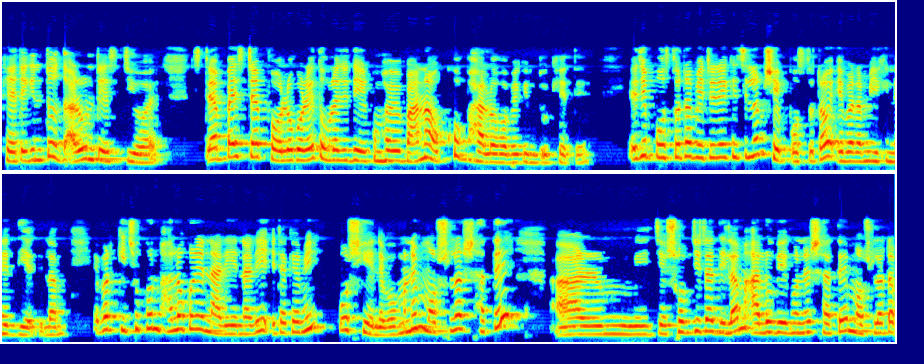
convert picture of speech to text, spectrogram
খেতে কিন্তু দারুণ টেস্টি হয়। স্টেপ বাই স্টেপ ফলো করে তোমরা যদি এরকমভাবে বানাও, খুব ভালো হবে কিন্তু খেতে। এই যে পোস্তটা বেটে রেখেছিলাম, সেই পোস্তটাও এবার আমি এখানে দিয়ে দিলাম। এবার কিছুক্ষণ ভালো করে নাড়িয়ে নাড়িয়ে এটাকে আমি কষিয়ে নেব। মানে মশলার সাথে আর যে সবজিটা দিলাম, আলু বেগুনের সাথে মশলাটা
